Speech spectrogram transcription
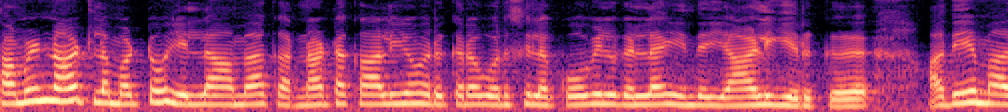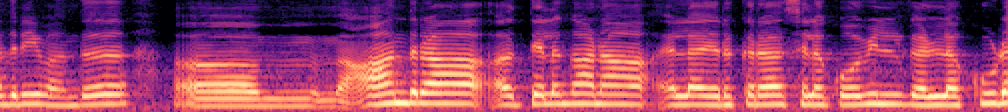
தமிழ்நாட்டில் மட்டும் இல்லாமல் கர்நாடகாலையும் இருக்கிற ஒரு சில கோவில்களில் இந்த யாழி இருக்குது அதே மாதிரி வந்து ஆந்திரா தெலுங்கானா எல்லாம் இருக்கிற சில கோவில்களில் கூட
